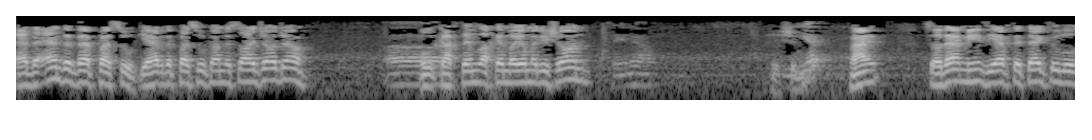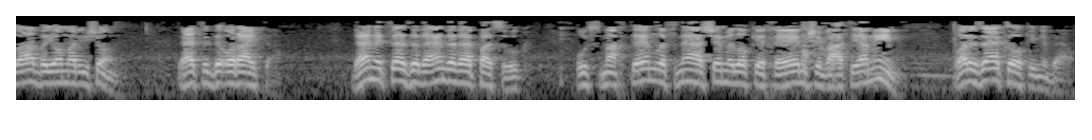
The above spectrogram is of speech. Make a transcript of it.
At the end of that pasuk, you have the pasuk on the side, Jojo. Uh, Ulkachtem lachem bayom arishon. say now. You should- Yep. Right? So that means you have to take the lulav bayom arishon. That's the oraita. Then it says at the end of that pasuk, usmachtem lefnei Hashem elokechem shivat yamim. What is that talking about?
